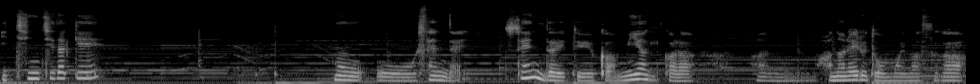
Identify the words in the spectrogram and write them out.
一日だけもう仙台仙台というか宮城からあの離れると思いますが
